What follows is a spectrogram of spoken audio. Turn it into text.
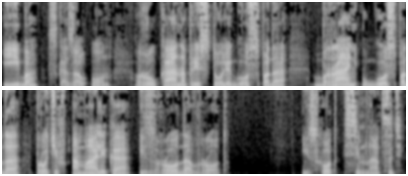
«Ибо, — сказал он, — рука на престоле Господа, брань у Господа против Амалика из рода в род». Исход 17,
